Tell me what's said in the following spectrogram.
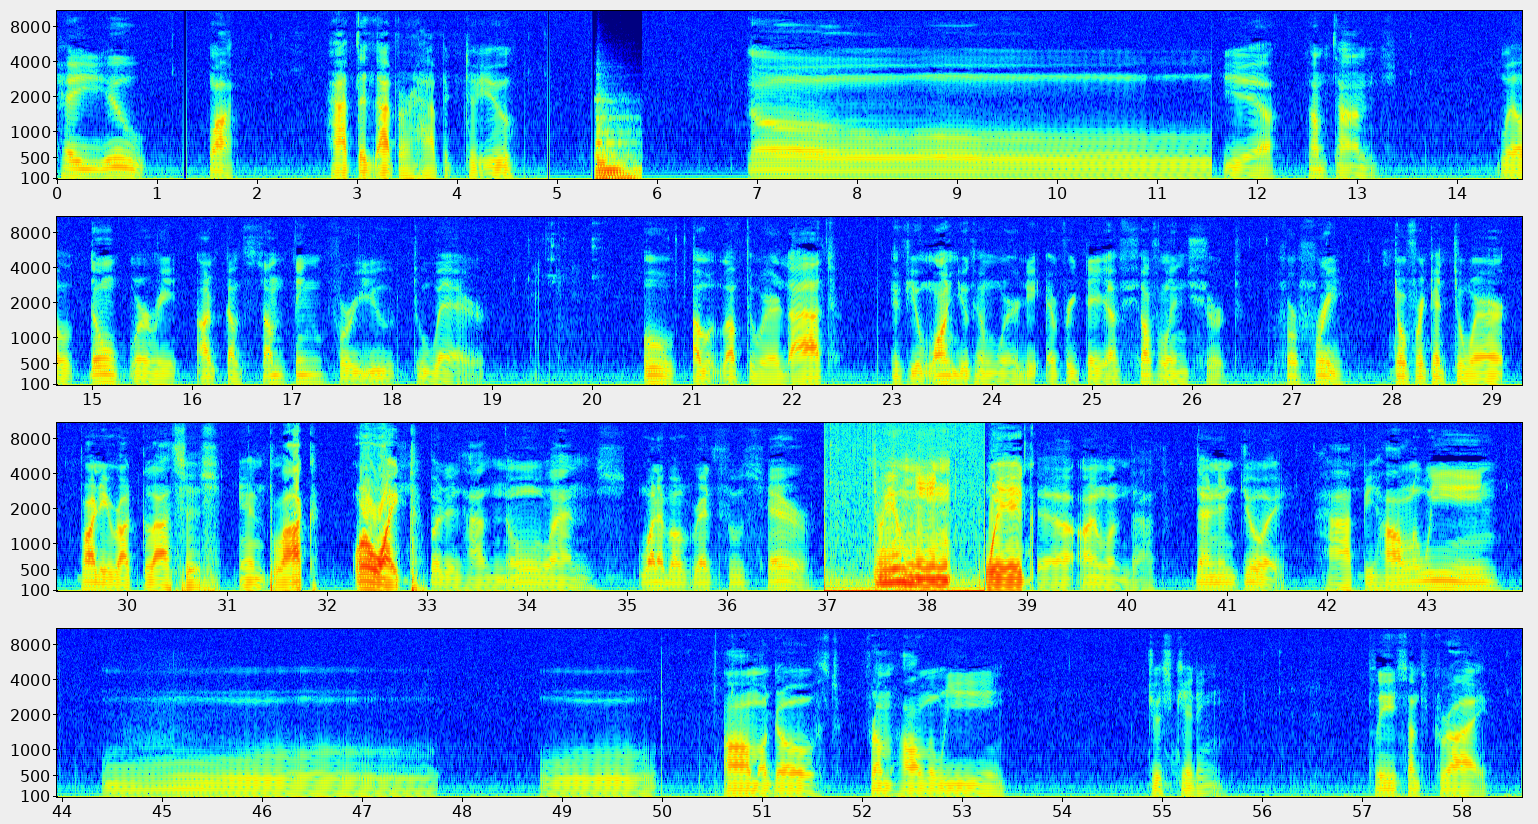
Hey you! What? Has this ever happened to you? No. Yeah, sometimes. Well, don't worry. I've got something for you to wear. Oh, I would love to wear that. If you want, you can wear the Everyday Shuffling shirt for free. Don't forget to wear Party Rock glasses in black or white. But it has no lens. What about Redfoo's hair? Do you mean wig? Yeah, I want that. Then enjoy. Happy Halloween. Ooh. Ooh. I'm a ghost from Halloween. Just kidding. Please subscribe.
